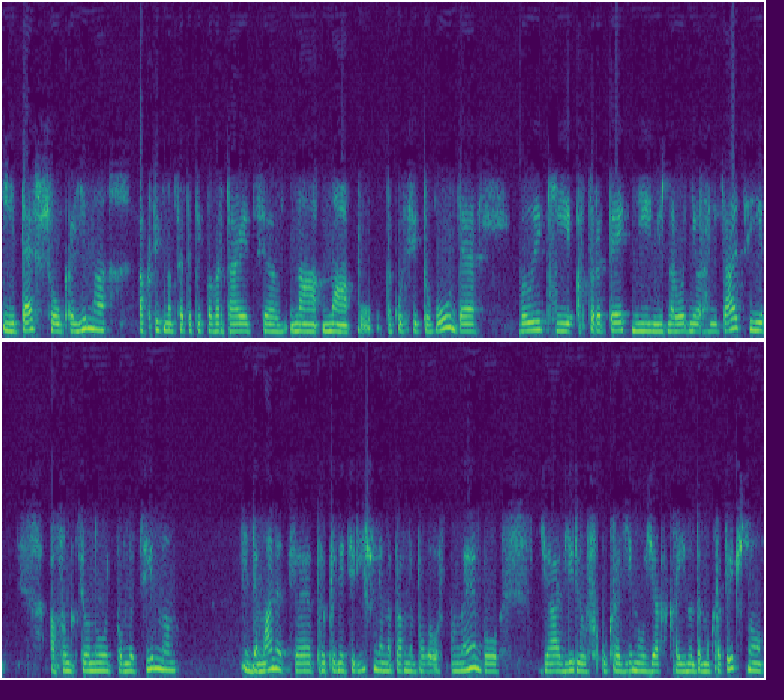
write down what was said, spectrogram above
і те, що Україна активно все таки повертається на мапу таку світову, де великі авторитетні міжнародні організації функціонують повноцінно. І для мене це при прийнятті рішення, напевне, було основне, бо я вірю в Україну як країну демократичну,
